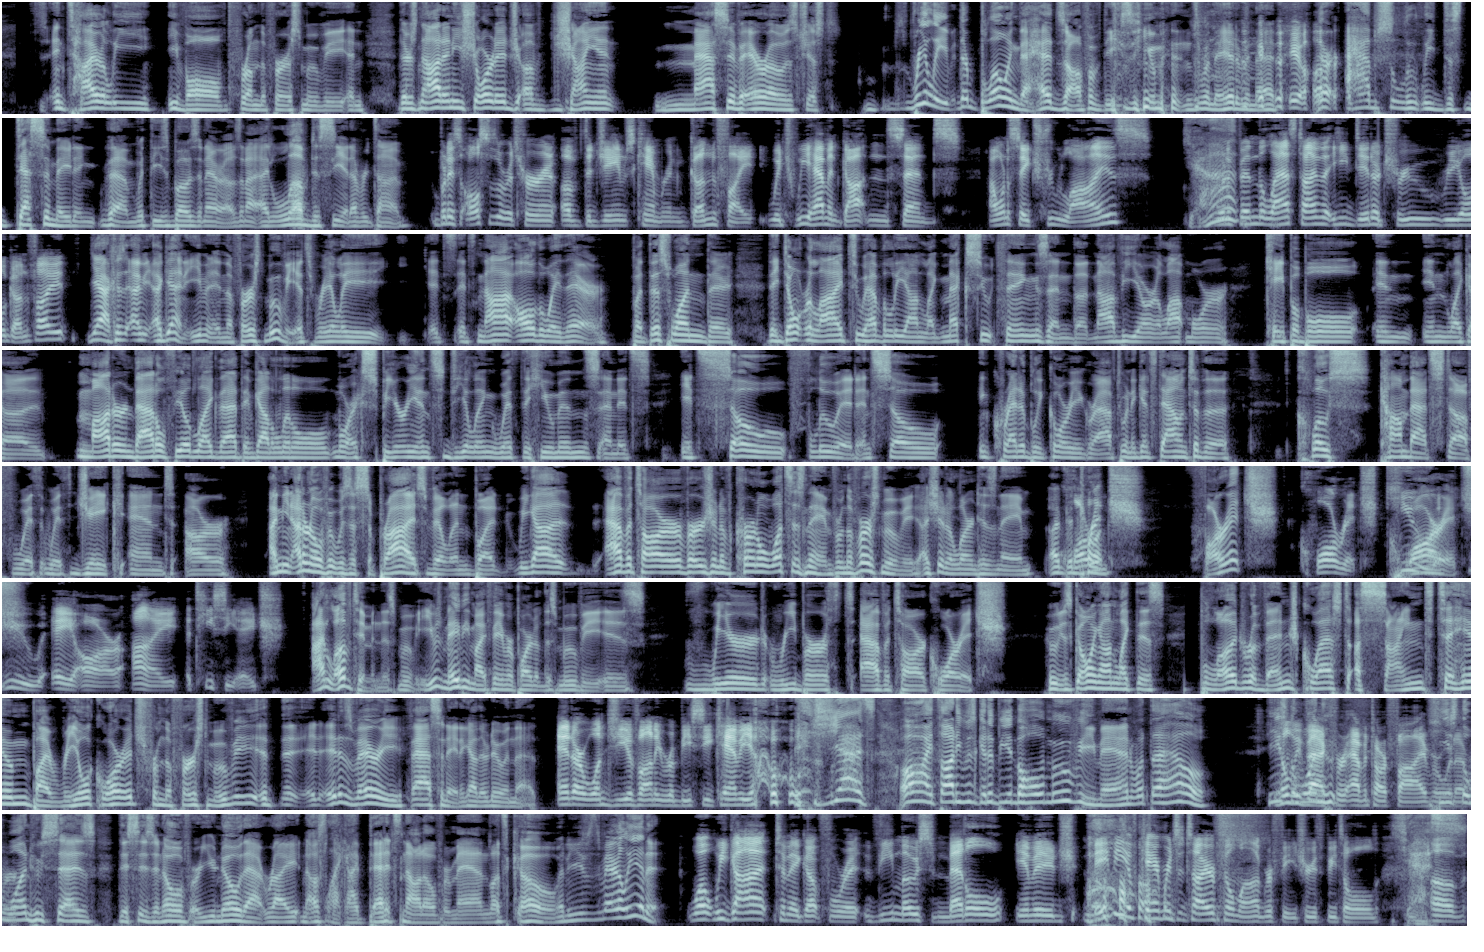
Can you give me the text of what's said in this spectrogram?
entirely evolved from the first movie and there's not any shortage of giant massive arrows just really they're blowing the heads off of these humans when they hit them in the head. they are. they're absolutely just decimating them with these bows and arrows and I, I love to see it every time. But it's also the return of the James Cameron gunfight, which we haven't gotten since I want to say True Lies yeah. would have been the last time that he did a true real gunfight. yeah because i mean again even in the first movie it's really it's it's not all the way there. But this one they they don't rely too heavily on like mech suit things and the navi are a lot more capable in in like a modern battlefield like that. They've got a little more experience dealing with the humans and it's it's so fluid and so incredibly choreographed when it gets down to the close combat stuff with with Jake and our I mean I don't know if it was a surprise villain but we got avatar version of Colonel what's his name from the first movie I should have learned his name I've been Quaritch. Farich Quaritch. Q Quaritch. U A R I T C H. I loved him in this movie. He was maybe my favorite part of this movie is weird rebirthed Avatar Quaritch, who is going on like this blood revenge quest assigned to him by real Quaritch from the first movie. It, it, it is very fascinating how they're doing that. And our one Giovanni Ribisi cameo. yes. Oh, I thought he was gonna be in the whole movie, man. What the hell? He's He'll the be one back who- for Avatar 5 or He's whatever. the one who says this isn't over. You know that, right? And I was like, I bet it's not over, man. Let's go. And he's barely in it. Well, we got to make up for it the most metal image, maybe of Cameron's entire filmography, truth be told, Yes. of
